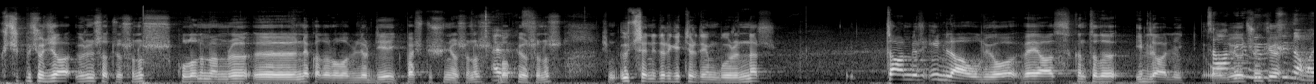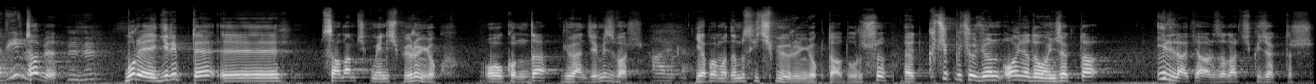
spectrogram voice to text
küçük bir çocuğa ürün satıyorsunuz. Kullanım ömrü e, ne kadar olabilir diye ilk baş düşünüyorsunuz, Evet. bakıyorsunuz. Şimdi 3 senedir getirdiğim bu ürünler tamir illa oluyor veya sıkıntılı illa oluyor. Çünkü mümkün ama değil mi? Tabii. Buraya girip de e, sağlam çıkmayan hiçbir ürün yok. O konuda güvencemiz var. Harika. Yapamadığımız hiçbir ürün yok daha doğrusu. Evet, küçük bir çocuğun oynadığı oyuncakta illaki arızalar çıkacaktır.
